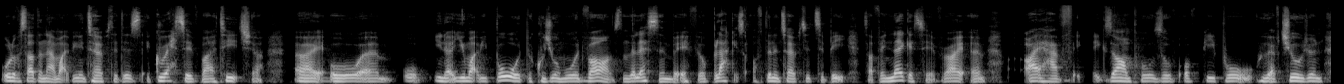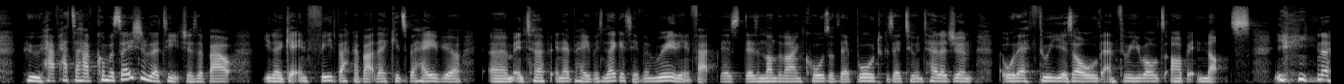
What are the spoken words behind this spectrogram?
all of a sudden that might be interpreted as aggressive by a teacher, right? Or, um, or you know, you might be bored because you're more advanced in the lesson. But if you're black, it's often interpreted to be something negative, right? Um, I have examples of, of people who have children who have had to have conversations with their teachers about, you know, getting feedback about their kids' behavior, um, interpreting their behavior as negative. And really, in fact, there's there's an underlying cause of they're bored because they're too intelligent or they're three years old and three year olds are a bit nuts. you know,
